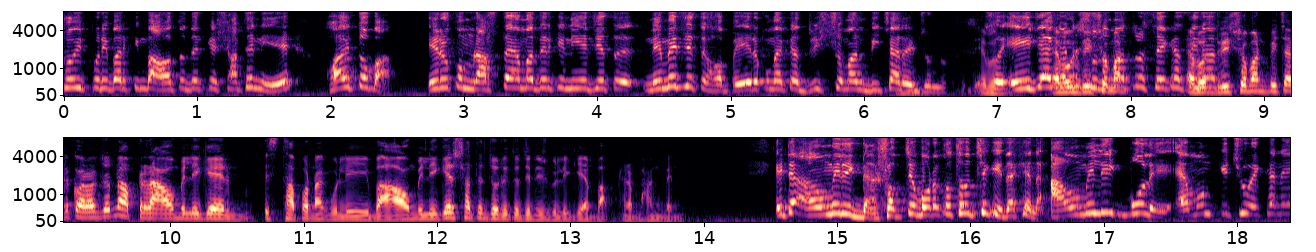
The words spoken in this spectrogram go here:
শহীদ পরিবার কিংবা আহতদেরকে সাথে নিয়ে হয়তোবা এরকম রাস্তায় আমাদেরকে নিয়ে যেতে নেমে যেতে হবে এরকম একটা দৃশ্যমান বিচারের জন্য। তো এই জায়গাটা দৃশ্যমান শুধুমাত্র শেখ এবং হাসিনার দৃশ্যমান বিচার করার জন্য আপনারা আওয়ামী লীগের স্থাপনাগুলি বা আওয়ামী লীগের সাথে জড়িত জিনিসগুলি গিয়ে আপনারা ভাঙবেন। এটা আওয়ামী লীগ না, সবচেয়ে বড় কথা হচ্ছে কি, দেখেন, আওয়ামী লীগ বলে এমন কিছু এখানে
